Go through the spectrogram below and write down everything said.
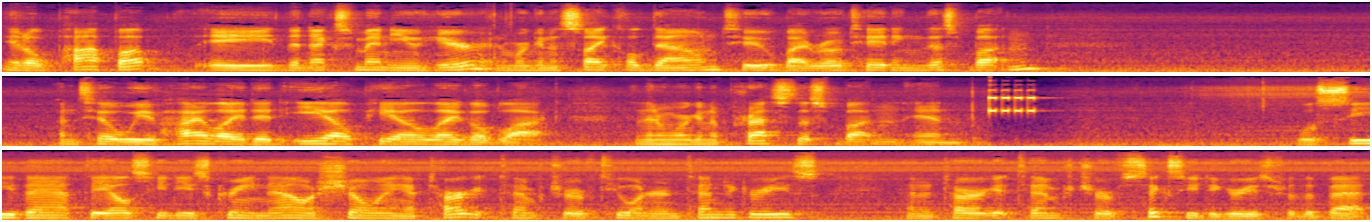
It'll pop up a the next menu here and we're going to cycle down to by rotating this button until we've highlighted ELPL Lego block and then we're going to press this button in. We'll see that the LCD screen now is showing a target temperature of 210 degrees and a target temperature of 60 degrees for the bed.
